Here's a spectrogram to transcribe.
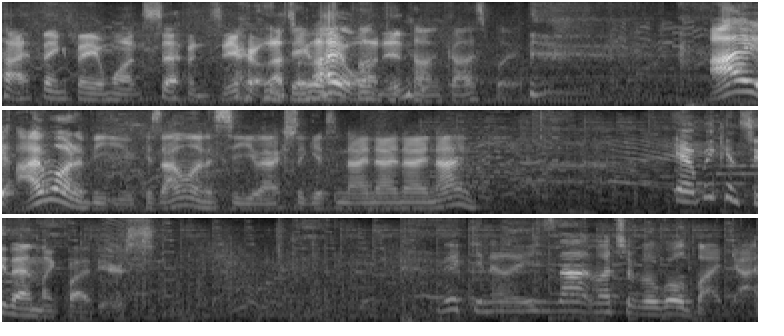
I think they want seven zero. That's what I wanted. Kong cosplay. I I want to beat you because I want to see you actually get to nine nine nine nine. Yeah, we can see that in like five years. Nick, you know he's not much of a worldwide guy.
